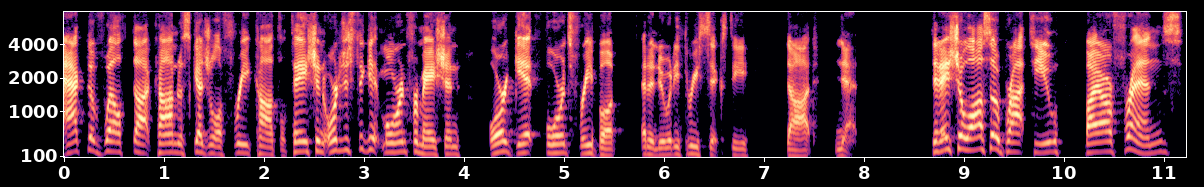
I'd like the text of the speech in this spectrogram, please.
ActiveWealth.com to schedule a free consultation or just to get more information or get Ford's free book at annuity360.net. Today's show also brought to you by our friends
